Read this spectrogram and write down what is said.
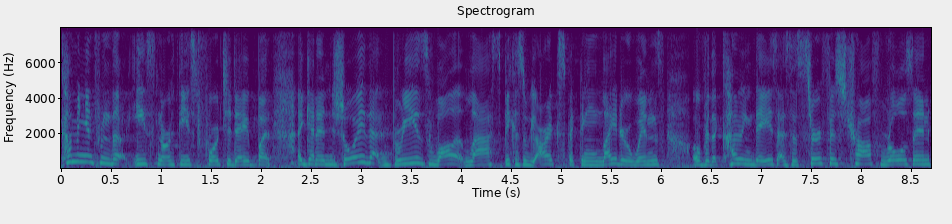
coming in from the east northeast for today. But again, enjoy that breeze while it lasts because we are expecting lighter winds over the coming days as the surface trough rolls in,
